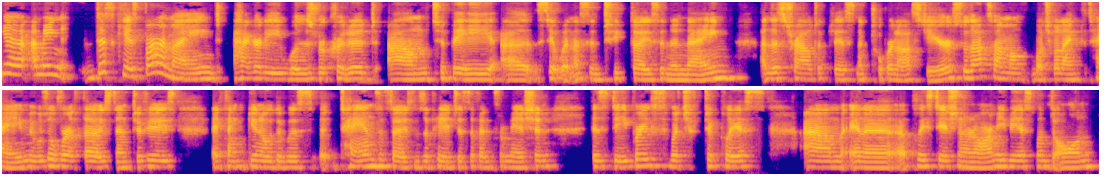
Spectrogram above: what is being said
Yeah, I mean, this case, bear in mind, Haggarty was recruited um, to be a state witness in 2009, and this trial took place in October last year. So that's how much of a length of time. There was over a thousand interviews. I think, you know, there was uh, tens of thousands of pages of information. His debriefs, which took place um, in a, a, police station and army base, went on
